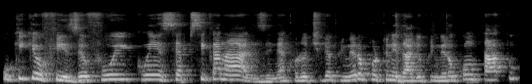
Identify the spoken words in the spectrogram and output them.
O que, que eu fiz? Eu fui conhecer a psicanálise, né? Quando eu tive a primeira oportunidade, o primeiro contato,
